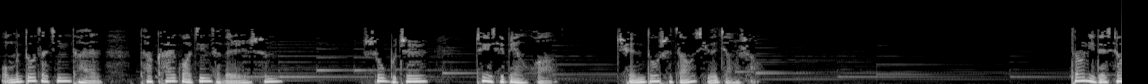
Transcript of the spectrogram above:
我们都在惊叹他开挂精彩的人生，殊不知这些变化全都是早起的奖赏。当你在消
